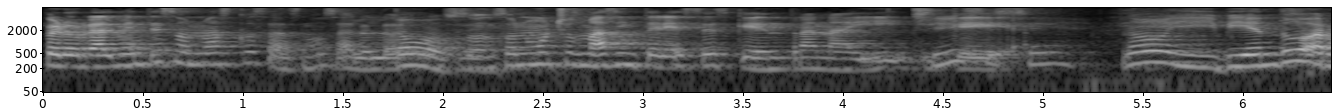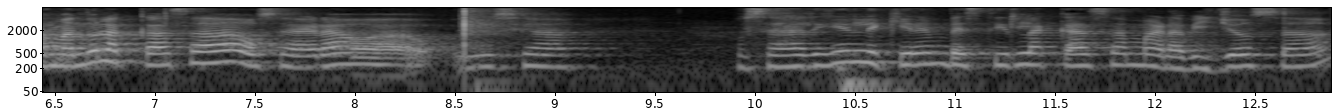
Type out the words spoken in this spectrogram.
pero realmente son más cosas, ¿no? O sea, son, son, muchos más intereses que entran ahí. Sí, que, sí, sí. No, y viendo, armando la casa, o sea, era, yo decía, o sea, alguien le quiere vestir la casa maravillosa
